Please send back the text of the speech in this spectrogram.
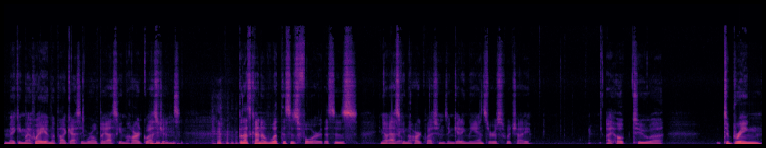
making my way in the podcasting world by asking the hard questions. but that's kind of what this is for. This is you know asking yeah. the hard questions and getting the answers, which I I hope to uh, to bring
